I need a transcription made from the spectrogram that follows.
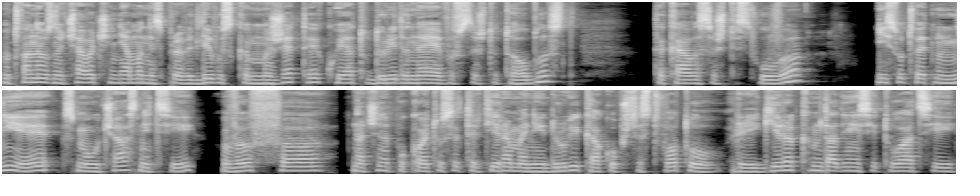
но това не означава, че няма несправедливост към мъжете, която дори да не е в същата област, такава съществува и съответно ние сме участници в а, начина по който се третираме ние други, как обществото реагира към дадени ситуации,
